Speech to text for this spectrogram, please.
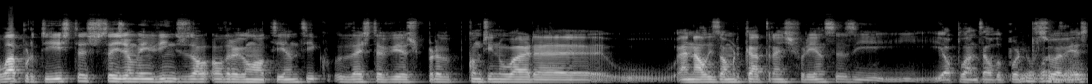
Olá, portistas, sejam bem-vindos ao, ao, Dragão Autêntico. Desta vez, para continuar a, a análise ao mercado de transferências e, e ao plantel do Porto, por sua vez.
